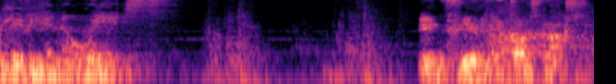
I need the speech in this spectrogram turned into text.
Oblivion awaits. Inferior constructs.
